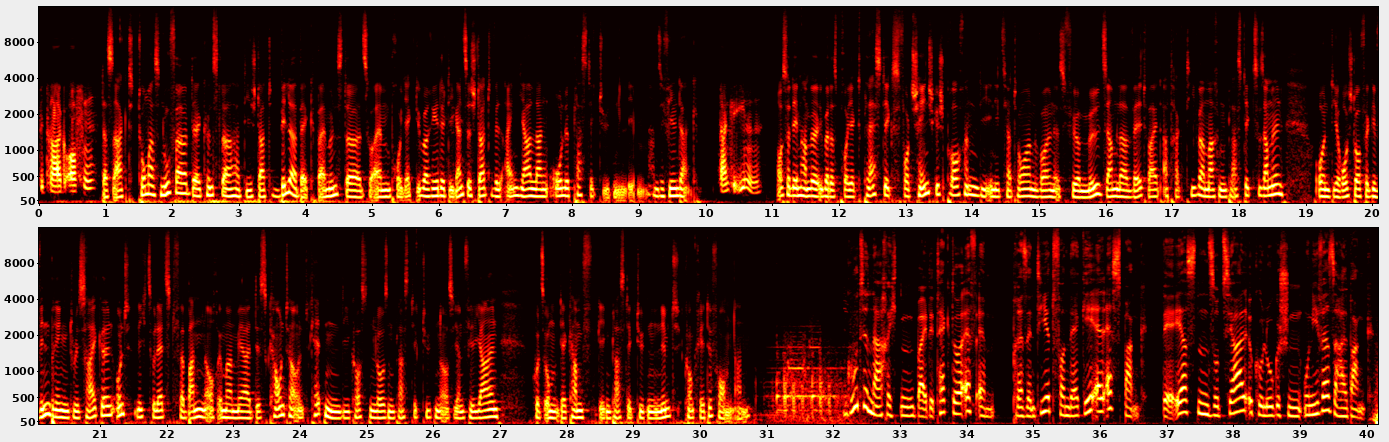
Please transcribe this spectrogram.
Betrag offen. Das sagt Thomas Nufer. Der Künstler hat die Stadt Billerbeck bei Münster zu einem Projekt überredet. Die ganze Stadt will ein Jahr lang ohne Plastiktüten leben. Haben Sie vielen Dank. Danke Ihnen. Außerdem haben wir über das Projekt Plastics for Change gesprochen. Die Initiatoren wollen es für Müllsammler weltweit attraktiver machen, Plastik zu sammeln und die Rohstoffe gewinnbringend recyceln und nicht zuletzt verbannen auch immer mehr Discounter und Ketten die kostenlosen Plastiktüten aus ihren Filialen. Kurzum, der Kampf gegen Plastiktüten nimmt konkrete Formen an. Gute Nachrichten bei Detektor FM. Präsentiert von der GLS Bank, der ersten sozialökologischen Universalbank.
